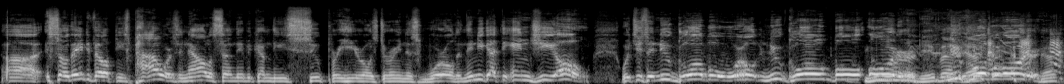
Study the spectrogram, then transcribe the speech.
Uh, so they develop these powers, and now all of a sudden they become these superheroes during this world. And then you got the NGO, which is a new global world, new global New order, order, new yeah. global order.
